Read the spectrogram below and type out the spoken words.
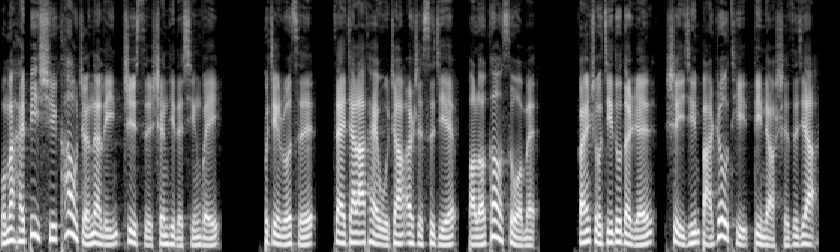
我们还必须靠着那灵致死身体的行为。不仅如此，在加拉太五章二十四节，保罗告诉我们，凡属基督的人是已经把肉体钉了十字架。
